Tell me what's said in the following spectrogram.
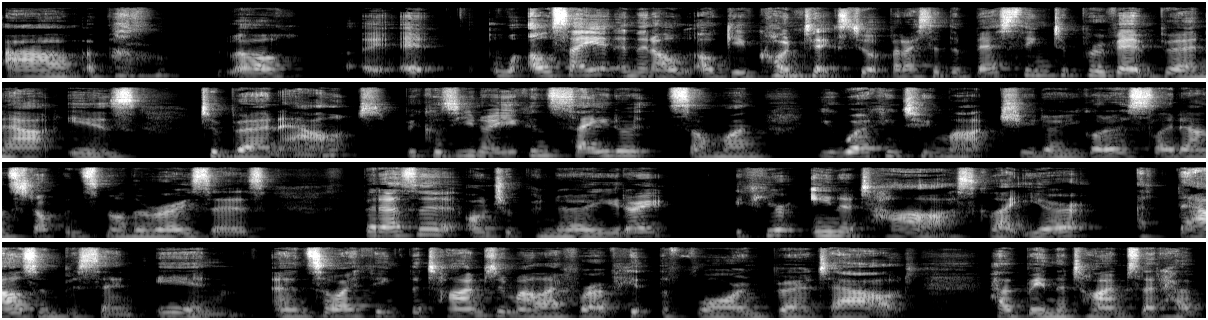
um, a, well. It, I'll say it and then I'll, I'll give context to it. But I said the best thing to prevent burnout is to burn out because you know you can say to someone you're working too much you know you got to slow down stop and smell the roses. But as an entrepreneur you don't if you're in a task like you're a thousand percent in. And so i think the times in my life where i've hit the floor and burnt out have been the times that have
